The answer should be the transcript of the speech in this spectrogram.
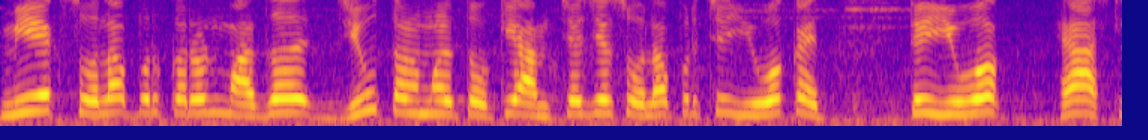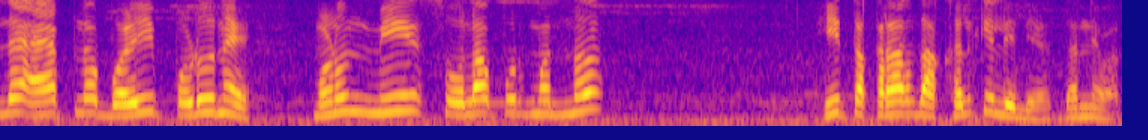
मी एक सोलापूर करून माझं जीव तळमळतो की आमचे जे सोलापूरचे युवक आहेत ते युवक ह्या असल्या ॲपला बळी पडू नये. म्हणून मी सोलापूरमधनं ही तक्रार दाखल केलेली आहे. धन्यवाद.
